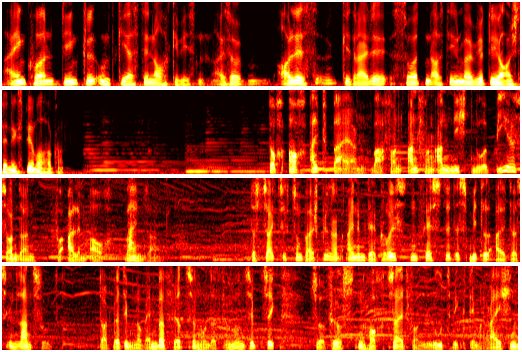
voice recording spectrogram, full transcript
Einkorn, Dinkel und Gerste nachgewiesen. Also alles Getreidesorten, aus denen man wirklich ein anständiges Bier machen kann. Doch auch Altbayern war von Anfang an nicht nur Bier, sondern vor allem auch Weinland. Das zeigt sich zum Beispiel an einem der größten Feste des Mittelalters in Landshut. Dort wird im November 1475 zur Fürstenhochzeit von Ludwig dem Reichen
